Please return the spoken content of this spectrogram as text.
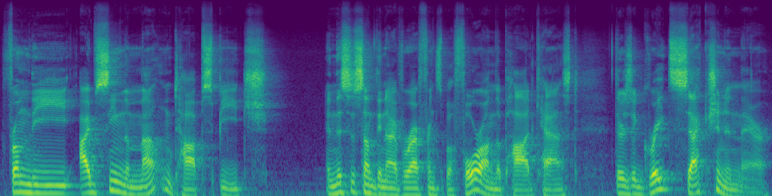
From the I've seen the mountaintop speech, and this is something I've referenced before on the podcast, there's a great section in there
